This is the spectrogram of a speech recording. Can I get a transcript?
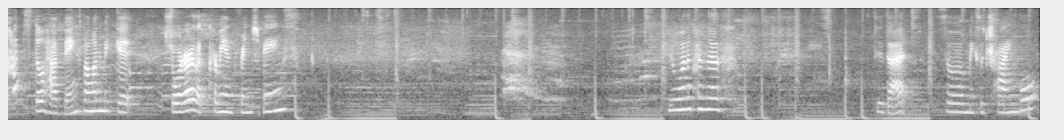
kind of still have bangs but I'm gonna make it shorter like Korean fringe bangs. You want to kind of do that. So it makes a triangle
